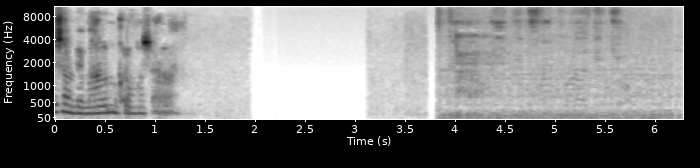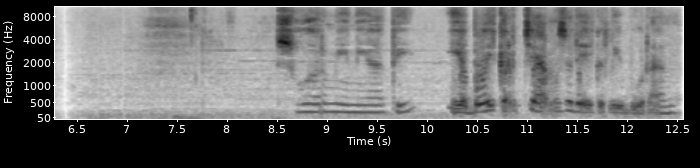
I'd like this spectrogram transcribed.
sampai malam kalau nggak salah. Suar Miniati Ya boy kerja masa dia ikut liburan?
